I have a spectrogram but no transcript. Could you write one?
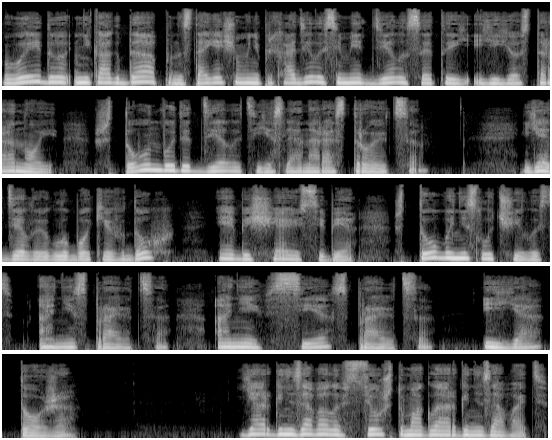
Уэйду никогда по-настоящему не приходилось иметь дело с этой ее стороной. Что он будет делать, если она расстроится? Я делаю глубокий вдох и обещаю себе, что бы ни случилось, они справятся. Они все справятся. И я тоже. Я организовала все, что могла организовать.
